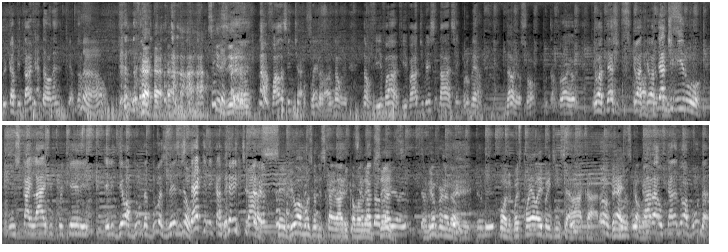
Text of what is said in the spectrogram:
do Capital é viadão, né? Viadão. Não. Esquisito, né? Não, fala assim, tipo, É, puta, lá. não, não, viva, viva a diversidade, sem problema. Não, eu sou puta pro, eu, eu até, eu, Ah, eu até admiro o Skylab porque ele, ele deu a bunda duas vezes, Meu, tecnicamente. Cara, você viu a música do Skylab que eu Você mandei pra vocês? Você vi. viu, Fernandão? Eu vi. Pô, depois põe ela aí pra gente encerrar, cara. Ô, velho, o cara, o cara deu a bunda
